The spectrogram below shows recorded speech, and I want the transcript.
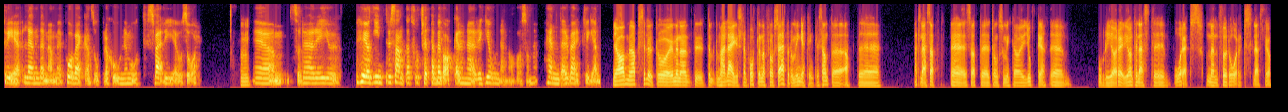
tre länderna med påverkansoperationer mot Sverige och så. Mm. Eh, så det här är ju högintressant att fortsätta bevaka den här regionen och vad som händer verkligen. Ja, men absolut. Och jag menar, de, de här lägesrapporterna från Säpo, de är jätteintressanta att, eh, att läsa. Eh, så att eh, de som inte har gjort det eh, borde göra det. Jag har inte läst eh, årets, men förra årets läste jag.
